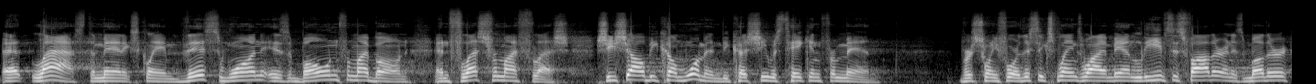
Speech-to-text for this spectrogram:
At last, the man exclaimed, This one is bone from my bone and flesh from my flesh. She shall become woman because she was taken from man. Verse 24 This explains why a man leaves his father and his mother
